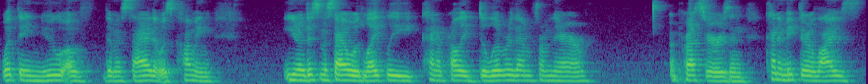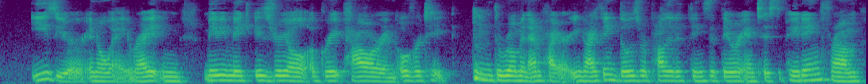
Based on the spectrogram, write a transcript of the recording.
what they knew of the Messiah that was coming, you know, this Messiah would likely kind of probably deliver them from their oppressors and kind of make their lives easier in a way, right? And maybe make Israel a great power and overtake the Roman Empire. You know, I think those were probably the things that they were anticipating from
